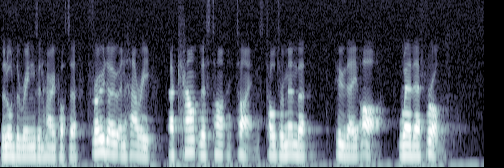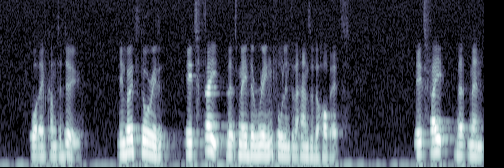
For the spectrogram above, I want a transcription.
The Lord of the Rings and Harry Potter. Frodo and Harry are countless t- times told to remember who they are, where they're from, what they've come to do. In both stories, it's fate that's made the ring fall into the hands of the hobbits. It's fate that meant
